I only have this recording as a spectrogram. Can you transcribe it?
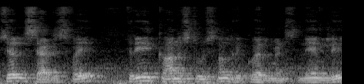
shall satisfy three constitutional requirements namely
